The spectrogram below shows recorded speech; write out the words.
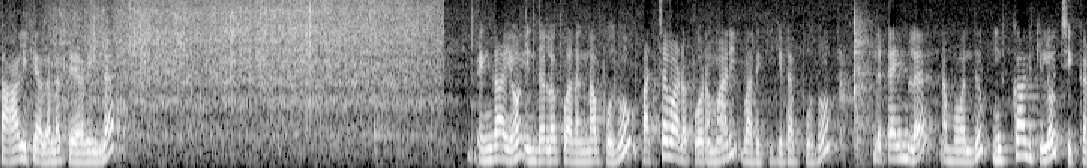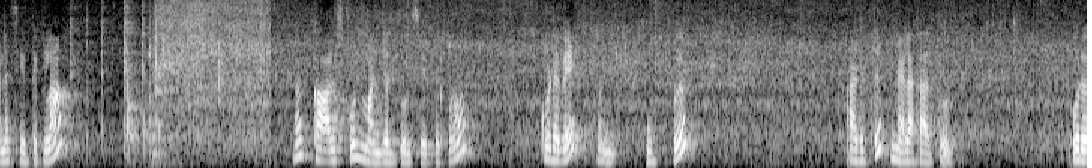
தாளிக்கு அதெல்லாம் தேவையில்லை. வெங்காயம் இந்த அளவுக்கு வதங்கினா போதும். பச்சை வாடை போகிற மாதிரி வதக்கிக்கிட்டால் போதும். இந்த டைமில் நம்ம வந்து முக்கால் கிலோ சிக்கனை சேர்த்துக்கலாம். கால் ஸ்பூன் மஞ்சள் தூள் சேர்த்துக்கிறோம் கூடவே கொஞ்சம் உப்பு. அடுத்து மிளகாத்தூள். ஒரு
